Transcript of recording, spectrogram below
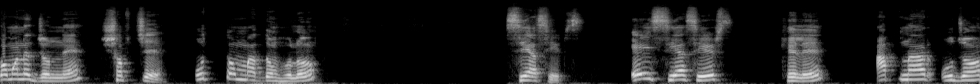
কমানোর জন্যে সবচেয়ে উত্তম মাধ্যম হলো সিয়া সিডস। এই সিয়া সিডস খেলে আপনার ওজন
